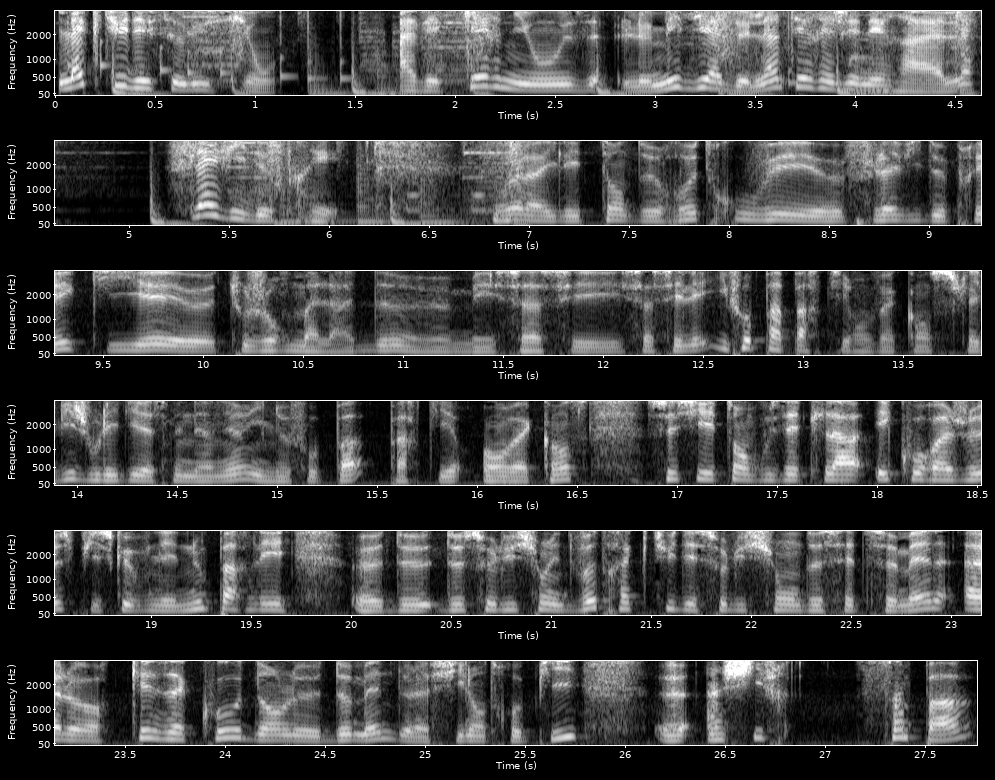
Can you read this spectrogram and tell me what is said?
L'actu des solutions. Avec Care News, le média de l'intérêt général, Flavie Depré. Voilà, il est temps de retrouver euh, Flavie Depré qui est euh, toujours malade, euh, mais ça c'est ça c'est il faut pas partir en vacances. Flavie, je vous l'ai dit la semaine dernière, il ne faut pas partir en vacances. Ceci étant, vous êtes là et courageuse puisque vous venez nous parler de, de solutions et de votre actu des solutions de cette semaine. Alors, Kesako dans le domaine de la philanthropie, un chiffre sympa,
